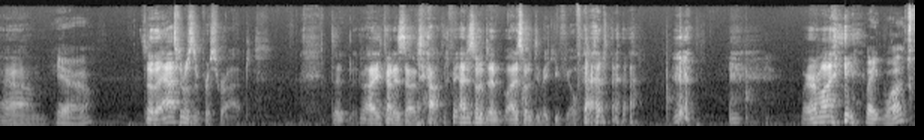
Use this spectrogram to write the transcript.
Um, Yeah. so the aspirin wasn't prescribed. I kind of zoned out. I just wanted to. I just wanted to make you feel bad. Where am I? Wait, what?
